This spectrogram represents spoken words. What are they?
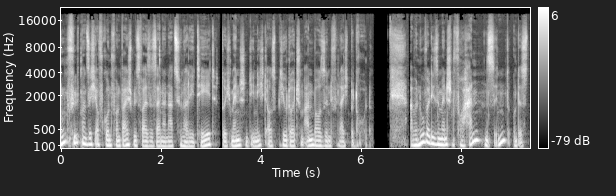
Nun fühlt man sich aufgrund von beispielsweise seiner Nationalität durch Menschen, die nicht aus biodeutschem Anbau sind, vielleicht bedroht. Aber nur weil diese Menschen vorhanden sind und es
